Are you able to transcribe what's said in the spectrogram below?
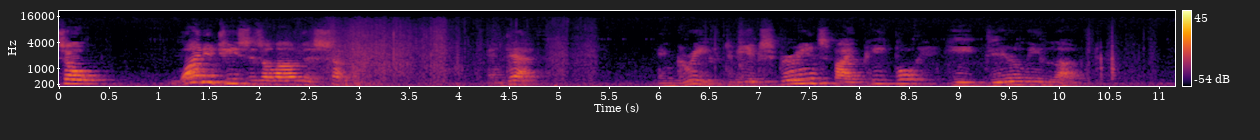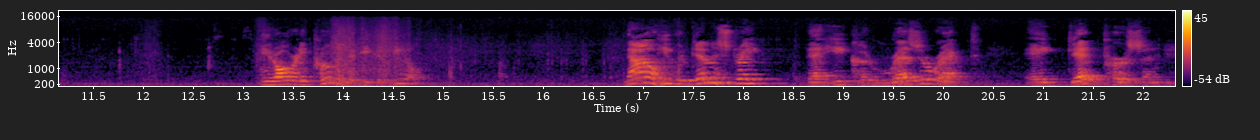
So, why did Jesus allow this suffering and death and grief to be experienced by people he dearly loved? He had already proven that he could heal. Now he would demonstrate that he could resurrect a dead person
